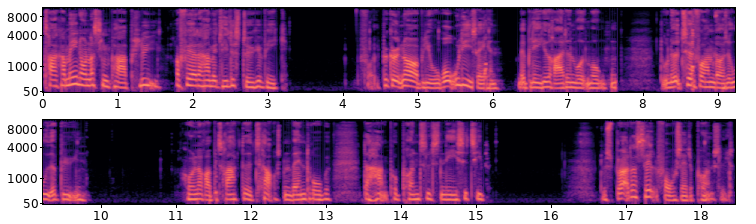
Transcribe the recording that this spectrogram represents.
trak ham ind under sin paraply og førte ham et lille stykke væk. Folk begynder at blive urolige, sagde han, med blikket rettet mod munken. Du er nødt til at få ham losset ud af byen. Hollera betragtede tavsten vanddråbe, der hang på Ponsels næsetip. Du spørger dig selv, fortsatte Ponselt,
